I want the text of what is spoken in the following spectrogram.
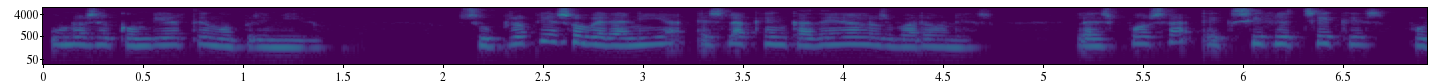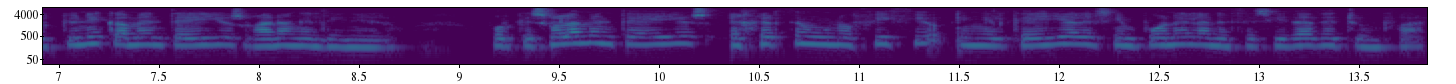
uno se convierte en oprimido. Su propia soberanía es la que encadena a los varones. La esposa exige cheques porque únicamente ellos ganan el dinero porque solamente ellos ejercen un oficio en el que ella les impone la necesidad de triunfar,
